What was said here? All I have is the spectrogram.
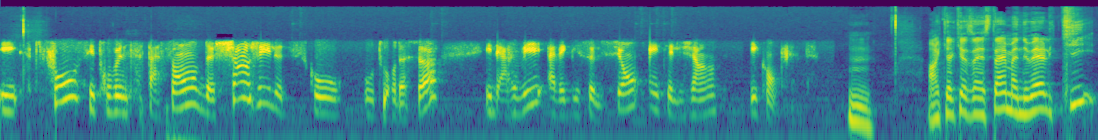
Et ce qu'il faut, c'est trouver une façon de changer le discours autour de ça et d'arriver avec des solutions intelligentes et concrètes. Hmm. En quelques instants, Emmanuel, qui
